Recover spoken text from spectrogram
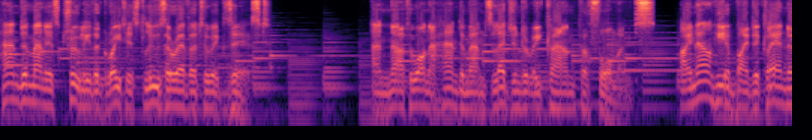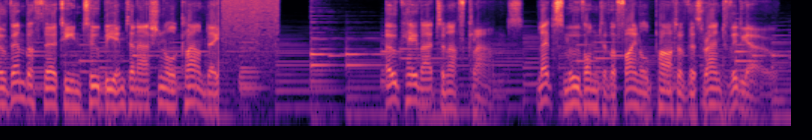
Handyman is truly the greatest loser ever to exist. And now to honor Handyman's legendary clown performance, I now hereby declare November 13 to be International Clown Day. Okay that's enough clowns, let's move on to the final part of this rant video.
